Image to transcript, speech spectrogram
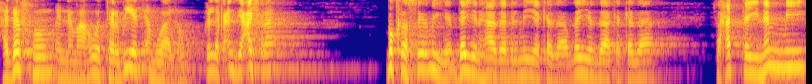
هدفهم إنما هو تربية أموالهم. يقول لك عندي عشرة بكرة تصير مية بدين هذا بالمية كذا وبدين ذاك كذا. فحتى ينمي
